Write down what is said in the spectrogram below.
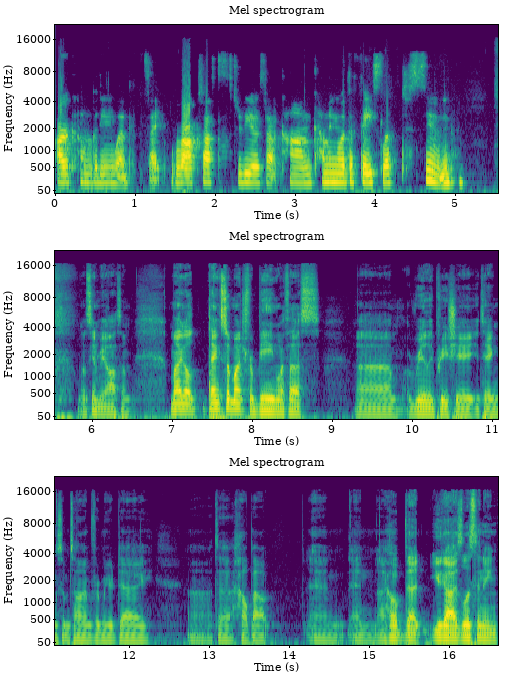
our company website, rocksaucestudios.com, coming with a facelift soon. That's gonna be awesome, Michael. Thanks so much for being with us. Um, I really appreciate you taking some time from your day uh, to help out, and and I hope that you guys listening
